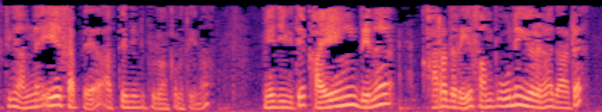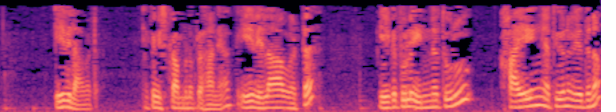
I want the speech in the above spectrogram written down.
ඉතින් අන්න ඒ සැපය අත්විඳින්න පුළුවන්කම තියෙනවා මේ ජීවිතේ කයෙන් දෙන කරදරේ සම්පූර්ණයෙන් ඉවර වෙනවා දාට ඒ වෙලාවට ඒක විස්කම්බන ප්‍රහාණයක් ඒ වෙලාවට ඒක තුල ඉන්නතුරු කයෙන් ඇතිවන වේදනා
